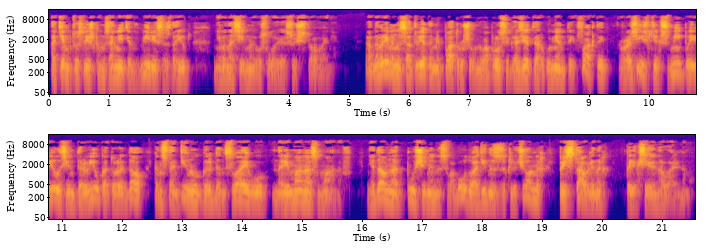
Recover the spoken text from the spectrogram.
а тем, кто слишком заметен в мире, создают невыносимые условия существования. Одновременно с ответами Патрушева на вопросы газеты «Аргументы и факты» в российских СМИ появилось интервью, которое дал Константину Гальденсваеву Нариман Османов, недавно отпущенный на свободу один из заключенных, представленных к Алексею Навальному.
